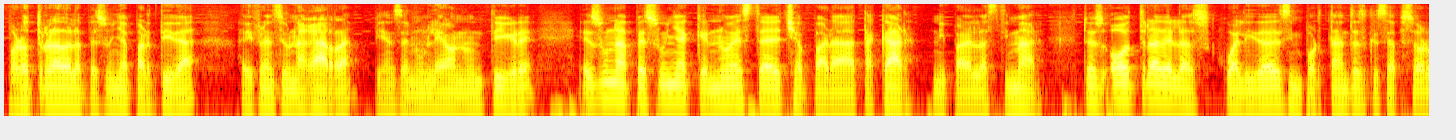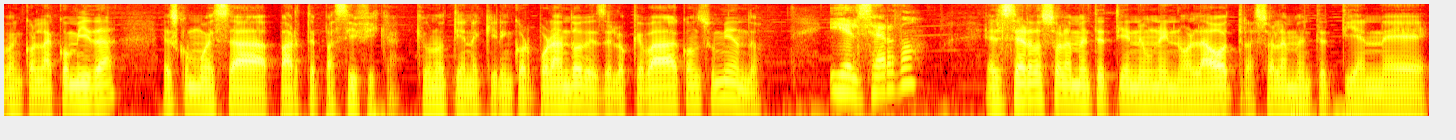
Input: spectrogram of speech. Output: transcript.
Por otro lado, la pezuña partida, a diferencia de una garra, piensa en un león o un tigre, es una pezuña que no está hecha para atacar ni para lastimar. Entonces, otra de las cualidades importantes que se absorben con la comida es como esa parte pacífica que uno tiene que ir incorporando desde lo que va consumiendo. ¿Y el cerdo? El cerdo solamente tiene una y no la otra, solamente tiene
